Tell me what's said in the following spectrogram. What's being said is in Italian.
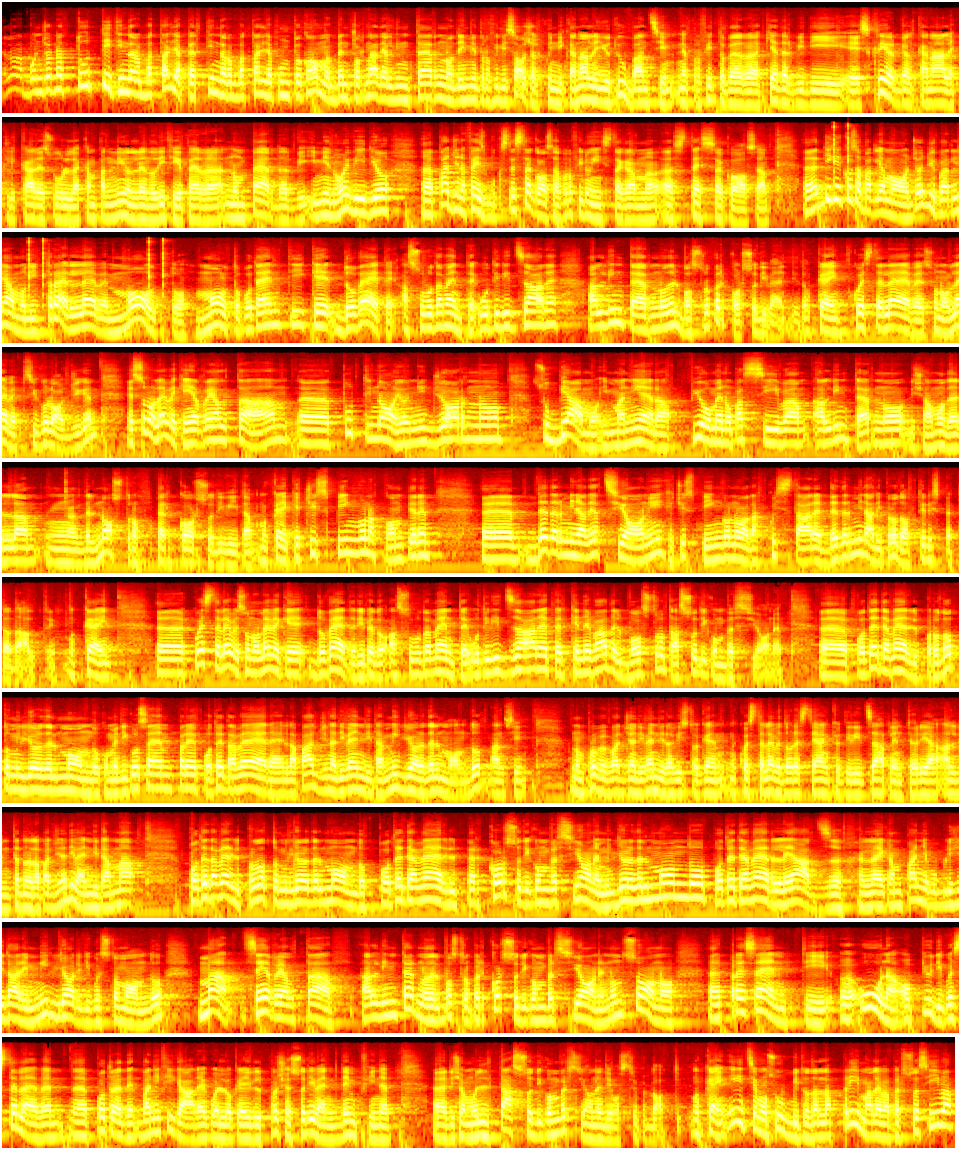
Allora, buongiorno a tutti, Tindaro Battaglia per tindarobattaglia.com, bentornati all'interno dei miei profili social, quindi canale YouTube, anzi ne approfitto per chiedervi di iscrivervi al canale e cliccare sul campanellino delle notifiche per non perdervi i miei nuovi video, eh, pagina Facebook stessa cosa, profilo Instagram eh, stessa cosa. Eh, di che cosa parliamo oggi? Oggi parliamo di tre leve molto molto potenti che dovete assolutamente utilizzare all'interno del vostro percorso di vendita, ok? Queste leve sono leve psicologiche e sono leve che in realtà eh, tutti noi ogni giorno subiamo in maniera più o meno passiva all'interno diciamo del, mm, del nostro percorso di vita, ok? Che ci spingono a compiere eh, determinate azioni che ci spingono ad acquistare determinati prodotti rispetto ad altri. Ok? Eh, queste leve sono leve che dovete, ripeto, assolutamente utilizzare perché ne va del vostro tasso di conversione. Eh, potete avere il prodotto migliore del mondo, come dico sempre, potete avere la pagina di vendita migliore del mondo, anzi non proprio pagina di vendita, visto che queste leve dovreste anche utilizzarle in teoria all'interno della pagina di vendita, ma Potete avere il prodotto migliore del mondo, potete avere il percorso di conversione migliore del mondo, potete avere le ads, le campagne pubblicitarie migliori di questo mondo, ma se in realtà all'interno del vostro percorso di conversione non sono eh, presenti eh, una o più di queste leve, eh, potrete vanificare quello che è il processo di vendita e infine eh, diciamo il tasso di conversione dei vostri prodotti. Ok, iniziamo subito dalla prima leva persuasiva.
